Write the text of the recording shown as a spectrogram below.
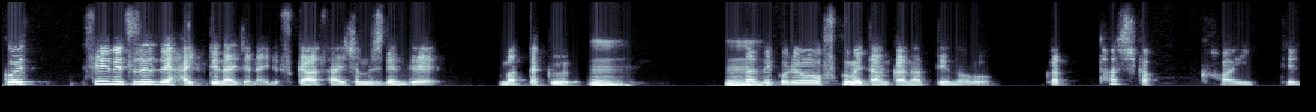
これ性別全然入ってないじゃないですか、最初の時点で全く。うん。うん、なんでこれを含めたんかなっていうのが、確か書いて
